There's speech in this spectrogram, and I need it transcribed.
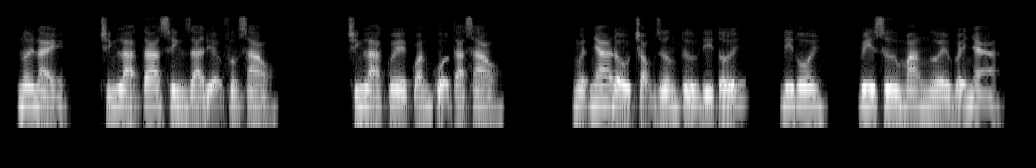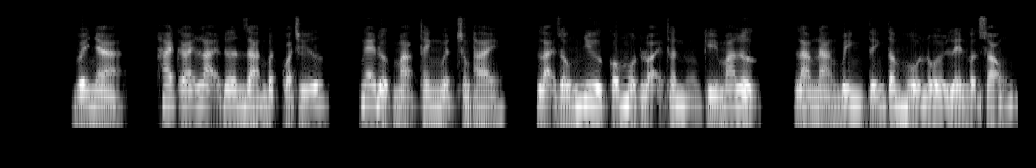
nơi này, chính là ta sinh ra địa phương sao. Chính là quê quán của ta sao. Nguyệt Nha đầu trọng dương tử đi tới, đi thôi, vi sư mang ngươi về nhà. Về nhà, hai cái lại đơn giản bất quá chữ, nghe được Mạc Thanh Nguyệt trong thai, lại giống như có một loại thần kỳ ma lực, làm nàng bình tĩnh tâm hồ nổi lên gọn sóng.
